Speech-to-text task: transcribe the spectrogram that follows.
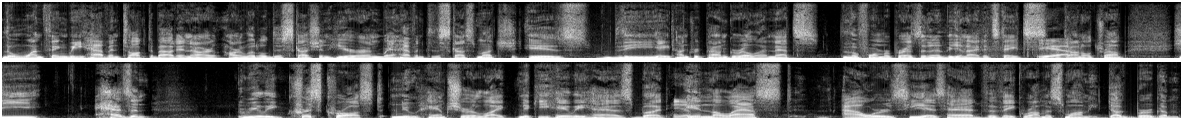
The one thing we haven't talked about in our, our little discussion here, and we haven't discussed much, is the 800 pound gorilla, and that's the former president of the United States, yeah. Donald Trump. He hasn't really crisscrossed New Hampshire like Nikki Haley has, but yeah. in the last hours he has had Vivek Ramaswamy, Doug Burgum.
